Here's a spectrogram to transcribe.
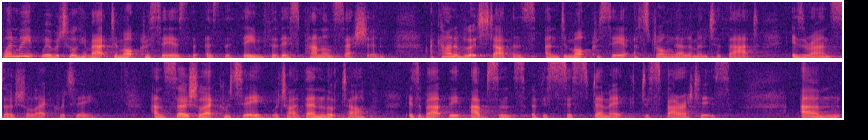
when we, we were talking about democracy as the, as the theme for this panel session, I kind of looked it up and, and democracy, a strong element of that is around social equity. And social equity, which I then looked up, is about the absence of systemic disparities. Um,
